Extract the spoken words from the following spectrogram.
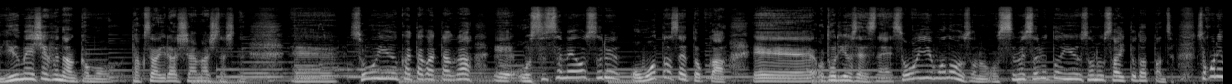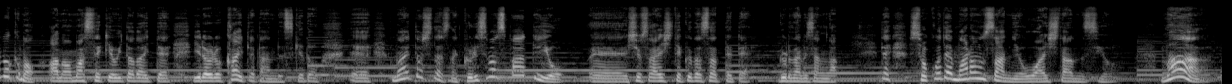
有名シェフなんかもたくさんいらっしゃいましたしね、えそういう方々が、えおすすめをするおもたせとか、えー、お取り寄せですね。そういうものをそのおすすめするというそのサイトだったんですよ。そこに僕もあの末席をいただいていろいろ書いてたんですけど、えー、毎年ですねクリスマスパーティーを、えー、主催してくださっててグルナビさんが。でそこでマロンさんにお会いしたんですよ。まあ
